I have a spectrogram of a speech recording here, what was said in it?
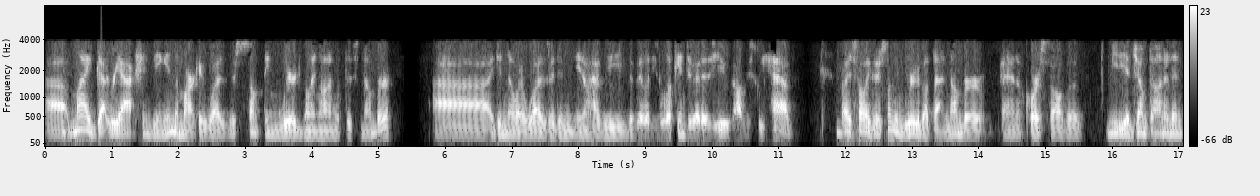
Uh, my gut reaction, being in the market, was there's something weird going on with this number. Uh, I didn't know what it was. I didn't, you know, have the, the ability to look into it as you obviously have. But I just felt like there's something weird about that number. And of course, all the media jumped on it and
